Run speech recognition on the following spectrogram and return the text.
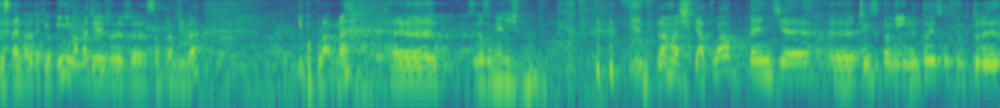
Dostałem parę takich opinii, mam nadzieję, że, że są prawdziwe i popularne. E, Zrozumieliśmy. Plama światła będzie e, czymś zupełnie innym. To jest utwór, który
